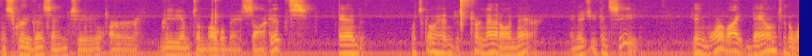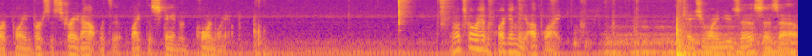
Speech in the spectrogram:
and screw this into our medium to mogul base sockets. And let's go ahead and just turn that on there. And as you can see, getting more light down to the work plane versus straight out with the, like the standard corn lamp. Let's go ahead and plug in the up light. in case you want to use this as a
